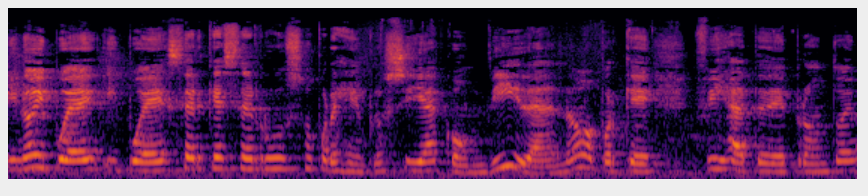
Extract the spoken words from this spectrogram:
Y no, y puede, y puede ser que ese ruso, por ejemplo, siga con vida, ¿no? Porque fíjate, de pronto hay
